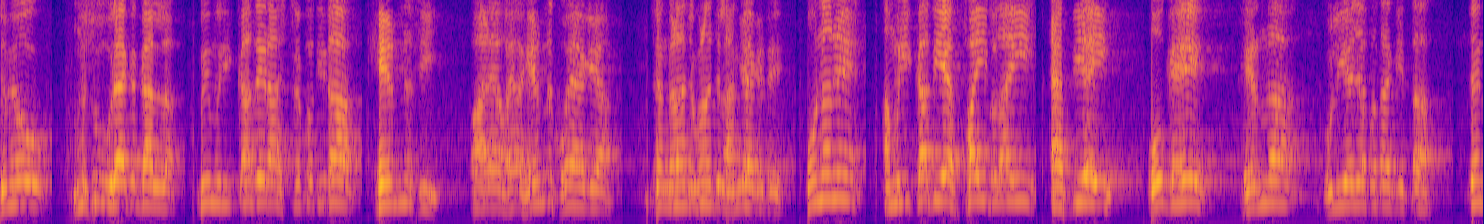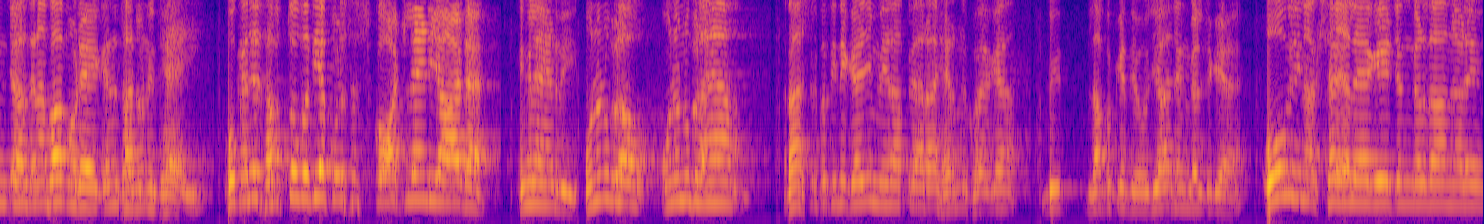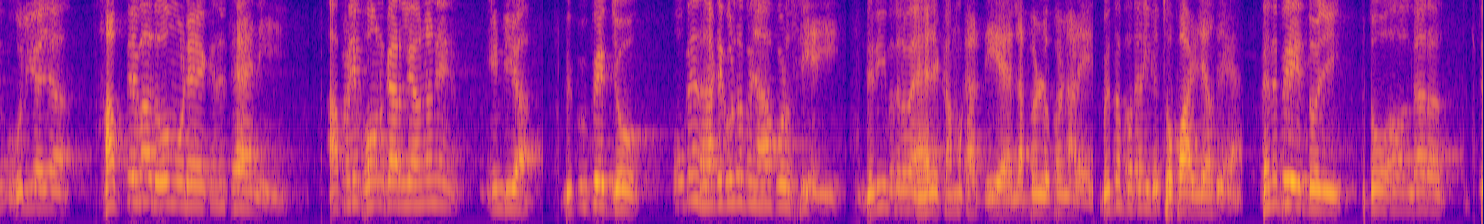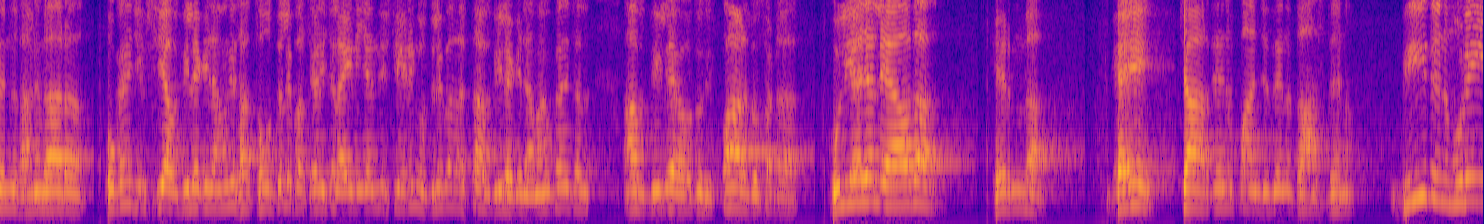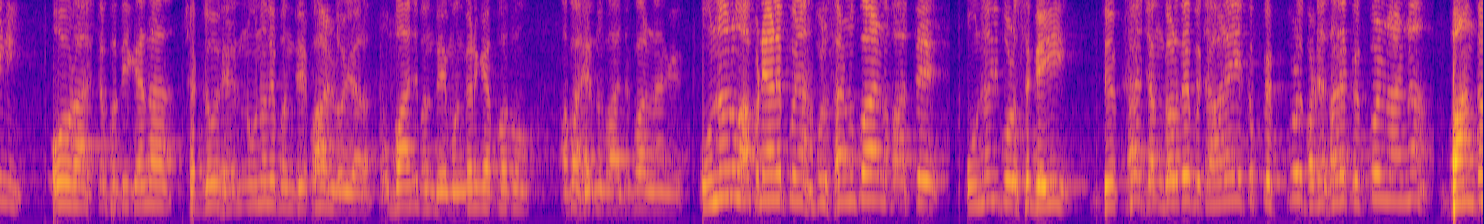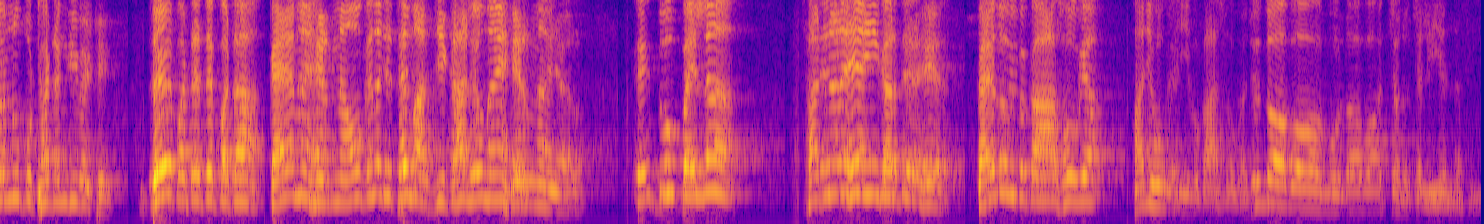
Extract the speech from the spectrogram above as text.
ਜਿਵੇਂ ਉਹ ਮਸ਼ਹੂਰ ਹੈ ਇੱਕ ਗੱਲ ਵੀ ਅਮਰੀਕਾ ਦੇ ਰਾਸ਼ਟਰਪਤੀ ਦਾ ਹਿਰਨ ਸੀ, ਪਾਲਿਆ ਹੋਇਆ ਹਿਰਨ ਖੋਇਆ ਗਿਆ, ਜੰਗਲਾਂ ਜੁਗਲਾਂ ਚ ਲੰਘ ਕਿਤੇ। ਉਹਨਾਂ ਨੇ ਅਮਰੀਕਾ ਦੀ ਐਫ ਆਈ ਬੁਲਾਈ ਐਫ ਬੀ ਆਈ ਉਹ ਗਏ, ਹਿਰਨ ਦਾ ਹੁਲੀਆ ਜਿਹਾ ਪਤਾ ਕੀਤਾ। ਤਿੰਨ ਚਾਰ ਦਿਨਾਂ ਬਾਅਦ ਮੁੜਿਆ ਕਹਿੰਦੇ ਸਾਨੂੰ ਨਹੀਂ ਥਿਆ ਜੀ। ਉਹ ਕਹਿੰਦੇ, ਸਭ ਤੋਂ ਵਧੀਆ ਪੁਲਿਸ ਸਕਾਟਲੈਂਡ ਯਾਰਡ ਹੈ, ਇੰਗਲੈਂਡ ਦੀ। ਉਹਨਾਂ ਨੂੰ ਬੁਲਾਓ, ਉਹਨਾਂ ਨੂੰ ਬੁਲਾਇਆ ਰਾਸ਼ਟਰਪਤੀ ਨੇ ਕਿਹਾ ਜੀ, ਮੇਰਾ ਪਿਆਰਾ ਹਿਰਨ ਖੋਇਆ ਗਿਆ ਵੀ ਲੱਭ ਕੇ ਦਿਓ ਜੀ, ਆਹ ਜੰਗਲ ਚ ਗਿਆ ਉਹ ਵੀ ਨਕਸ਼ਾ ਜਿਹਾ ਲੈ ਗਏ ਜੰਗਲ ਦਾ, ਨਾਲੇ ਹੁਲੀਆ ਜਿਹਾ। ਹਫ਼ਤੇ ਬਾਅਦ ਉਹ ਮੁੜੇ, ਕਹਿੰਦੇ ਥੈ ਨਹੀਂ ਆਪਣੇ ਫੋਨ ਕਰ ਲਿਆ ਉਹਨਾਂ ਨੇ, ਇੰਡੀਆ, ਵੀ ਕੋਈ ਭੇਜੋ। ਉਹ ਕਹਿੰਦੇ ਸਾਡੇ ਕੋਲ ਤਾਂ ਪੰਜਾਬ ਪੁਲਿਸ ਹੀ ਹੈ ਜੀ। ਜਿਹੜੀ ਮਤਲਬ ਇਹੋ ਜਿਹੇ ਕੰਮ ਕਰਦੀ ਹੈ ਲੱਭਣ ਲੁੱਭਣ ਵਾਲੇ, ਵੀ ਤਾਂ ਪਤਾ ਨਹੀਂ ਕਿੱਥੋਂ ਪਾੜ ਲਿਆਉਂਦੇ ਆ। ਕਹਿੰਦੇ ਭੇਜ ਦਿਓ ਜੀ, ਦੋ ਹੌਲਦਾਰ ਤਿੰਨ ਥਾਣੇਦਾਰ, ਉਹ ਕਹਿੰਦੇ ਜਿਪਸੀ ਆਪਦੀ ਲੈ ਕੇ ਜਾਵਾਂਗੇ, ਸਾਥੋਂ ਉਧਰਲੇ ਪਾਸੇ ਵਾਲੀ ਚਲਾਈ ਨਹੀਂ ਜਾਂਦੀ ਸਟੀਅਰਿੰਗ ਉਧਰਲੇ ਪਾਸੇ ਤਾਂ ਆਪਦੀ ਲੈ ਕੇ ਜਾਵਾਂਗੇ। ਉਹ ਕਹਿੰਦੇ ਚੱਲ ਆਪਦੀ ਲਿਆਓ, ਤੁਸੀਂ ਭਾਲ ਦੋ ਸਾਡਾ। ਹੁਲੀਆ ਜਿਹਾ ਲਿਆ ਉਹਦਾ, ਹਿਰਨ ਦਾ। ਗਏ 4 ਦਿਨ 5 ਦਿਨ 10 ਦਿਨ 20 ਦਿਨ ਮੁੜੇ ਹੀ ਨਹੀਂ। ਉਹ ਰਾਸ਼ਟਰਪਤੀ ਕਹਿੰਦਾ, ਛੱਡੋ ਹਿਰਨ ਨੂੰ, ਉਹਨਾਂ ਦੇ ਬੰਦੇ ਭਾਲ ਲਓ ਯਾਰ, ਉਹ ਬਾਅਦ 'ਚ ਬੰਦੇ ਮੰਗਣਗੇ ਆਪਾਂ ਤੋਂ, ਆਪਾਂ ਹਿਰਨ ਬਾਅਦ ਚ ਭਾਲ ਲਾਂਗੇ। ਉਹਨਾਂ ਨੂੰ ਆਪਣੇ ਵਾਲੇ ਪੰਜਾਬ ਪੁਲਿਸਾਂ ਨੂੰ ਭਾਲਣ ਵਾਸਤੇ, ਉਹਨਾਂ ਦੀ ਪੁਲਿਸ ਗਈ। ਦੇਖਿਆ ਜੰਗਲ ਦੇ ਵਿਚਾਲੇ ਇੱਕ ਪਿੱਪਲ, ਵੱਡੇ ਸਾਰੇ ਪਿੱਪਲ ਨਾਲ ਨਾ ਬਾਂਦਰ ਨੂੰ ਪੁੱਠਾ ਟੰਗੀ ਬੈਠੇ। ਦੇ ਪਟੇ ਤੇ ਪਟਾ, ਕਹਿ ਮੈਂ ਹਿਰਨਾ, ਉਹ ਕਹਿੰਦਾ ਜਿੱਥੇ ਮਰਜ਼ੀ ਕਹਾ ਲਿਓ, ਮੈਂ ਹਿਰਨਾ ਯਾਰ। ਇਦੋਂ ਪਹਿਲਾਂ ਸਾਡੇ ਨਾਲ ਇਹ ਐਂ ਕਰਦੇ ਰਹੇ ਆ। ਕਹਿ ਦੋ ਵੀ ਵਿਕਾਸ ਹੋ ਗਿਆ। ਹਾਂਜੀ, ਹੋ ਗਿਆ ਜੀ, ਵਿਕਾਸ ਹੋ ਗਿਆ। ਜਿੰਦਾਬਾਦ, ਮੁਰਦਾਬਾਦ, ਚਲੋ, ਚੱਲੀ ਜਾਂਦਾ ਸੀ।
